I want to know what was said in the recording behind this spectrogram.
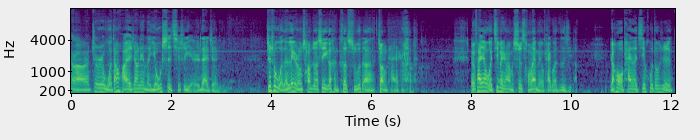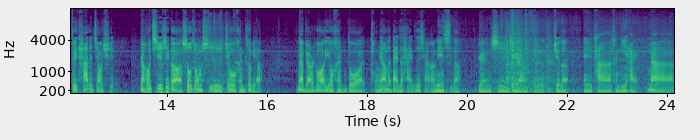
呃，就是我当滑雪教练的优势其实也是在这里，就是我的内容创作是一个很特殊的状态，是吧？我发现我基本上是从来没有拍过自己的，然后我拍的几乎都是对他的教学，然后其实这个受众是就很特别了。那比方说有很多同样的带着孩子想要练习的人是这个样子，觉得哎他很厉害，那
